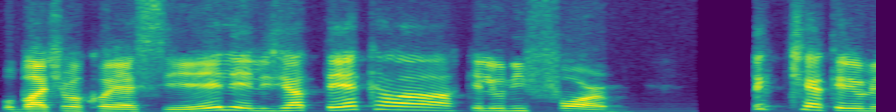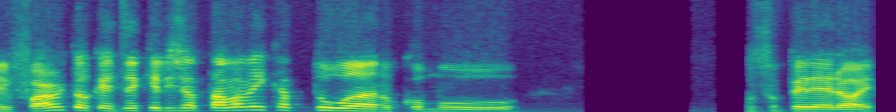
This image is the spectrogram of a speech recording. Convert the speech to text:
o Batman conhece ele, ele já tem aquela, aquele uniforme. Ele tinha aquele uniforme, então quer dizer que ele já tava meio que atuando como super-herói.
